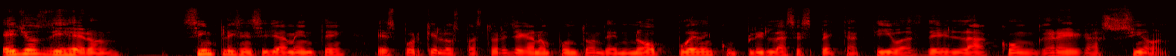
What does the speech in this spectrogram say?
ellos dijeron, simple y sencillamente, es porque los pastores llegan a un punto donde no pueden cumplir las expectativas de la congregación.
